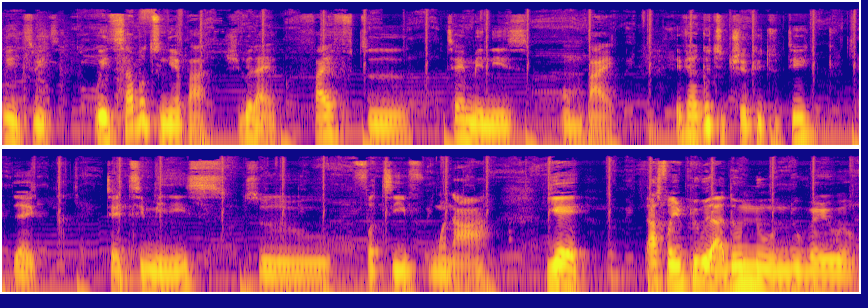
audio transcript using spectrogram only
Wait wait wait sabo to nepa should be like 5 to 10 minutes on bike. If you are going to trek it will take like 30 minutes to 41 hour. Yeah that's for the people that don't know know very well.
